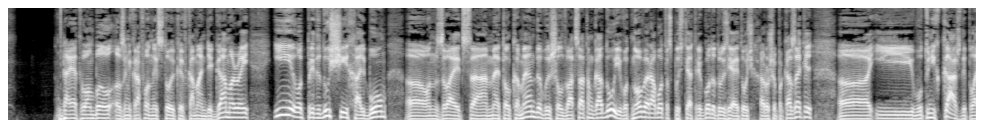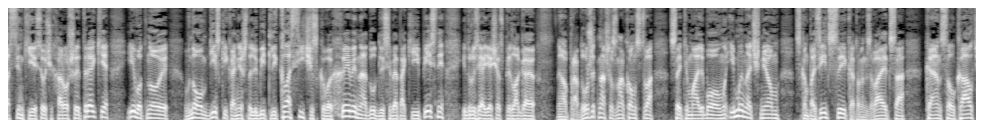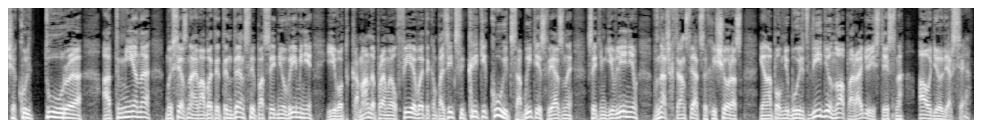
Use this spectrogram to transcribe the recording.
до этого он был за микрофонной стойкой в команде Gamma Ray. И вот предыдущий их альбом, э, он называется Metal Commando, вышел в 2020 году. И вот новая работа спустя три года, друзья, это очень хороший показатель. Э, и вот у них каждой пластинки есть очень хорошие треки. И вот новый, в новом диске, конечно, любители классического хэви найдут для себя такие песни. И, друзья, я сейчас предлагаю э, продолжить наше знакомство с этим альбомом. И мы начнем с композиции, которая называется Cancel Culture, культ культура, отмена. Мы все знаем об этой тенденции последнего времени, и вот команда Primal Fear в этой композиции критикует события, связанные с этим явлением. В наших трансляциях, еще раз, я напомню, будет видео, ну а по радио, естественно, аудиоверсия.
